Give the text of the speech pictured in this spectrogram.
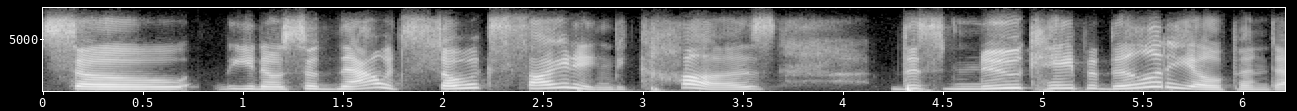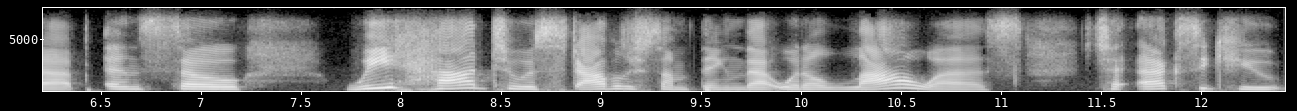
So, you know, so now it's so exciting because this new capability opened up. And so we had to establish something that would allow us to execute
